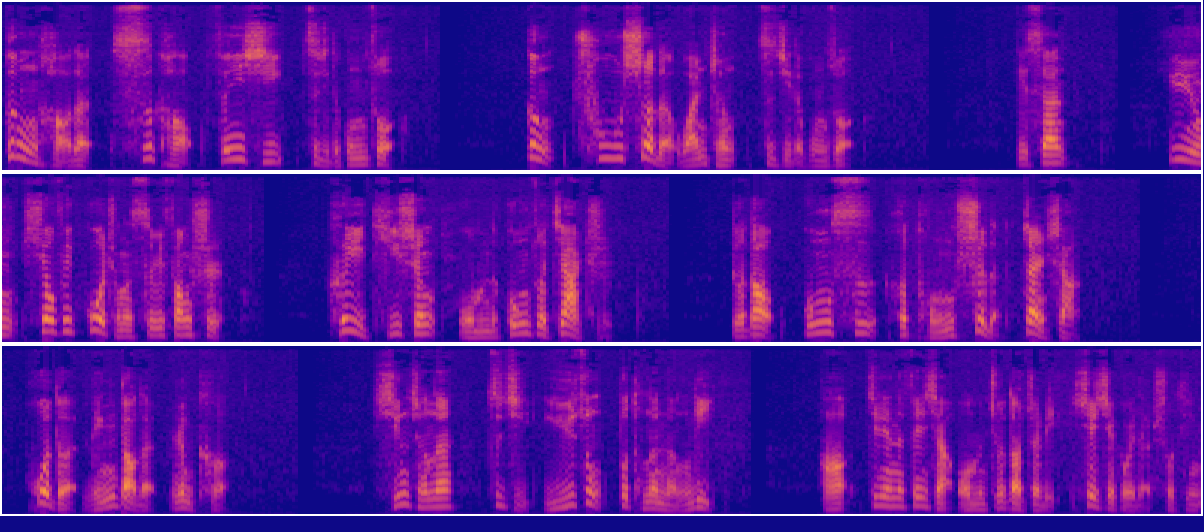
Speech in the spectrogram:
更好的思考分析自己的工作，更出色的完成自己的工作。第三，运用消费过程的思维方式，可以提升我们的工作价值。得到公司和同事的赞赏，获得领导的认可，形成呢自己与众不同的能力。好，今天的分享我们就到这里，谢谢各位的收听。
